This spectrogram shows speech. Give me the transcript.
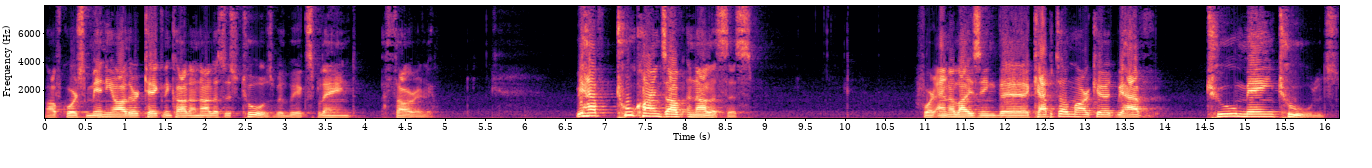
of course many other technical analysis tools will be explained thoroughly. We have two kinds of analysis. For analyzing the capital market, we have two main tools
